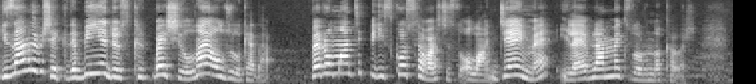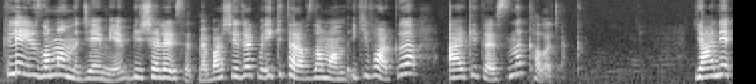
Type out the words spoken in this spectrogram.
gizemli bir şekilde 1745 yılına yolculuk eder ve romantik bir İskoç savaşçısı olan Jamie ile evlenmek zorunda kalır. Claire zamanla Jamie'ye bir şeyler hissetmeye başlayacak ve iki taraf zamanla iki farklı erkek arasında kalacak. Yani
